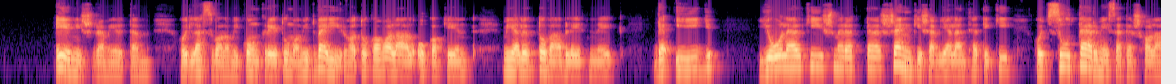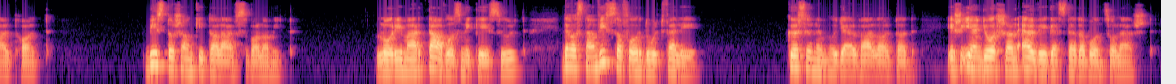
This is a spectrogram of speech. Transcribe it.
Én is reméltem, hogy lesz valami konkrétum, amit beírhatok a halál okaként, mielőtt tovább lépnék, de így, jó lelkiismerettel senki sem jelentheti ki, hogy szó természetes halált halt. Biztosan kitalálsz valamit. Lori már távozni készült, de aztán visszafordult felé. Köszönöm, hogy elvállaltad, és ilyen gyorsan elvégezted a boncolást.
